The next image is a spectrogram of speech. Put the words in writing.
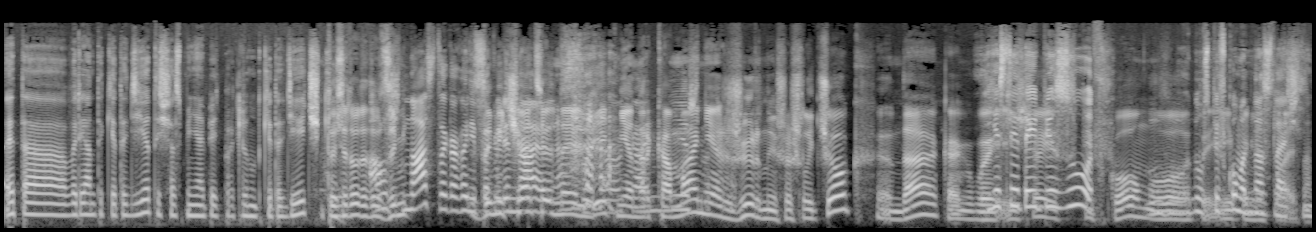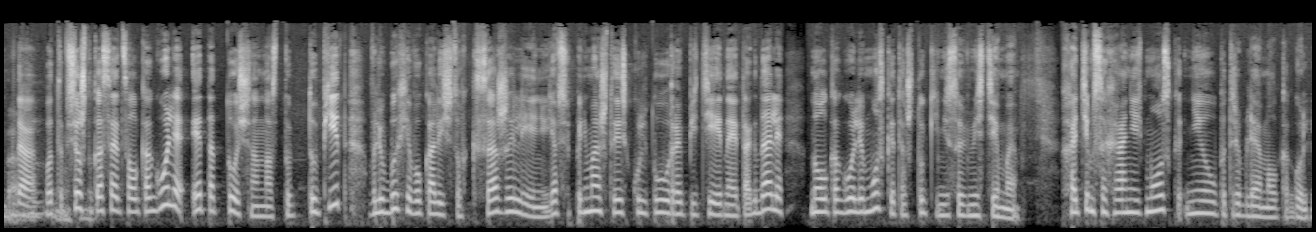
Это варианты кето-диеты. Сейчас меня опять проклянут кето-диетчики. То есть это вот это А зам- нас-то как они замечательная летняя наркомания, жирный шашлычок, да, как бы. Если это эпизод. С пивком, вот, ну, с пивком однозначно, да. Вот Мгм. все, что касается алкоголя, это точно нас туп- тупит в любых его количествах, к сожалению. Я все понимаю, что есть культура питейная и так далее, но алкоголь и мозг – это штуки несовместимые. Хотим сохранить мозг, не употребляем алкоголь.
